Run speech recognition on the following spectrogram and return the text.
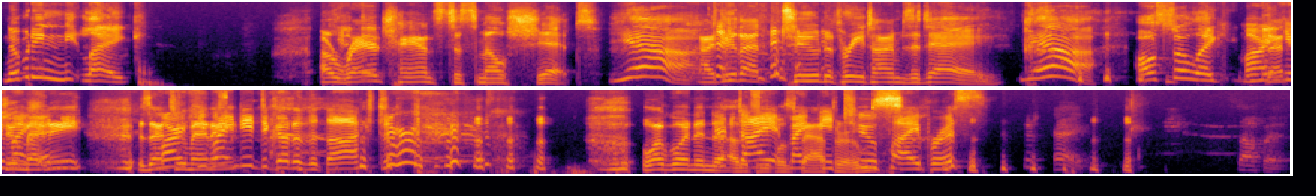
nobody need like a rare chance to smell shit. yeah I do that two to three times a day. Yeah. Also, like, Mark, Is that you too might many? Is that Mark, too you might need to go to the doctor. well, I'm going into Your other diet people's might be too bathrooms. fibrous. stop it.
